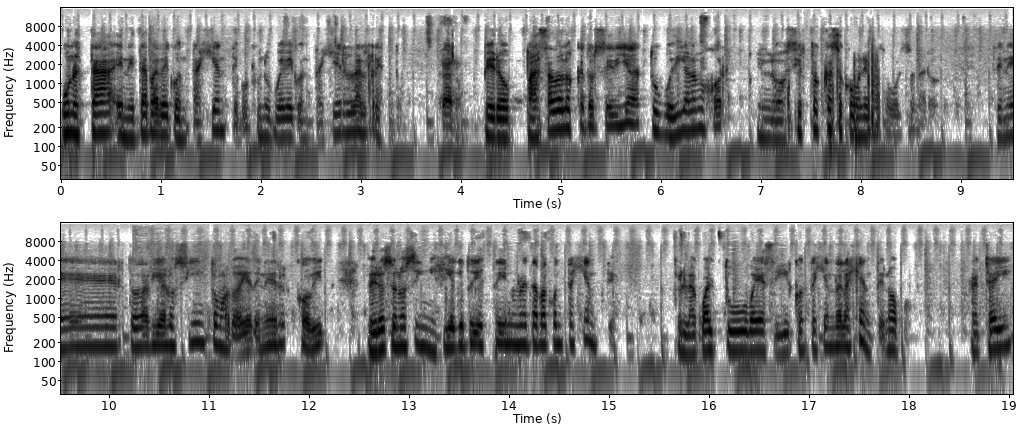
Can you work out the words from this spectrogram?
uno está en etapa de contagiante, porque uno puede contagiarla al resto Claro. pero pasados los 14 días, tú podías a lo mejor, en los ciertos casos como le pasó a Bolsonaro, tener todavía los síntomas, todavía tener el COVID, pero eso no significa que tú ya estés en una etapa contagiante, en la cual tú vayas a seguir contagiando a la gente, no, po. ¿cachai?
